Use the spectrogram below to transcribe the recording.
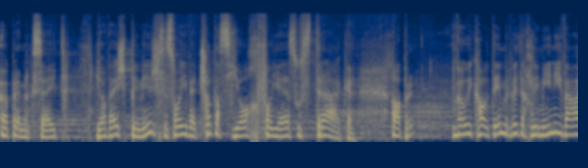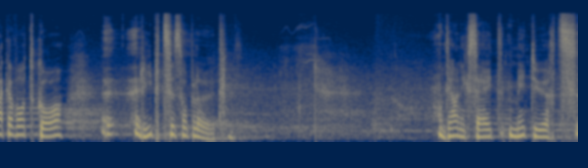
Jemand hat mir gesagt, ja weisst, bei mir ist es so, ich will schon das Joch von Jesus tragen, aber weil ich halt immer wieder ein bisschen meine Wege gehen will, äh, reibt es so blöd. Und dann habe ich gesagt, mir es,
